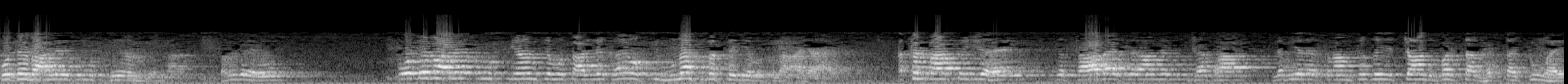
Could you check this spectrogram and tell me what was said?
پوتے والے تم سمجھ رہے ہو؟ پوتے والے تم اسیام کے متعلق ہے، اس کی مناسبت سے یہ مسئلہ آیا ہے۔ اصل بات تو یہ ہے کہ صحابہ کرام نے پوچھا تھا، نبی علیہ السلام سے کہ یہ چاند بڑھتا گھٹتا کیوں ہے؟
